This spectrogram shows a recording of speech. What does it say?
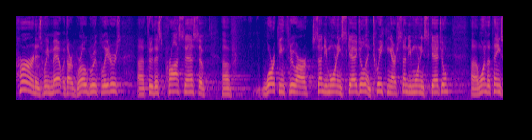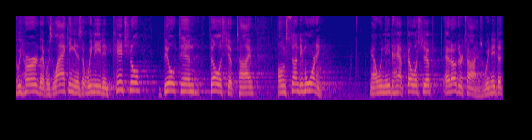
heard as we met with our Grow Group leaders uh, through this process of, of working through our Sunday morning schedule and tweaking our Sunday morning schedule, uh, one of the things we heard that was lacking is that we need intentional, built in fellowship time on Sunday morning. Now, we need to have fellowship at other times. We need to,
